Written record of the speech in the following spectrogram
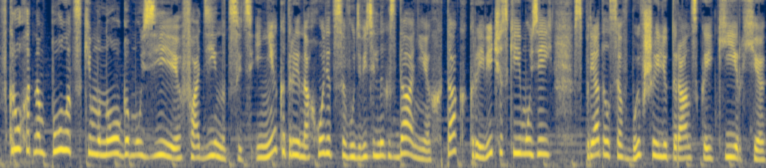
В крохотном Полоцке много музеев, 11, и некоторые находятся в удивительных зданиях. Так, Краеведческий музей спрятался в бывшей лютеранской кирхе,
